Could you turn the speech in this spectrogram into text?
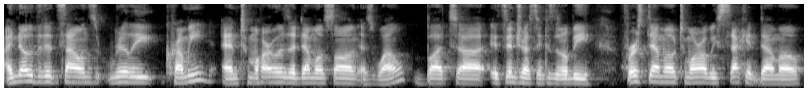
I know that it sounds really crummy, and tomorrow is a demo song as well. But uh, it's interesting because it'll be first demo, tomorrow will be second demo,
